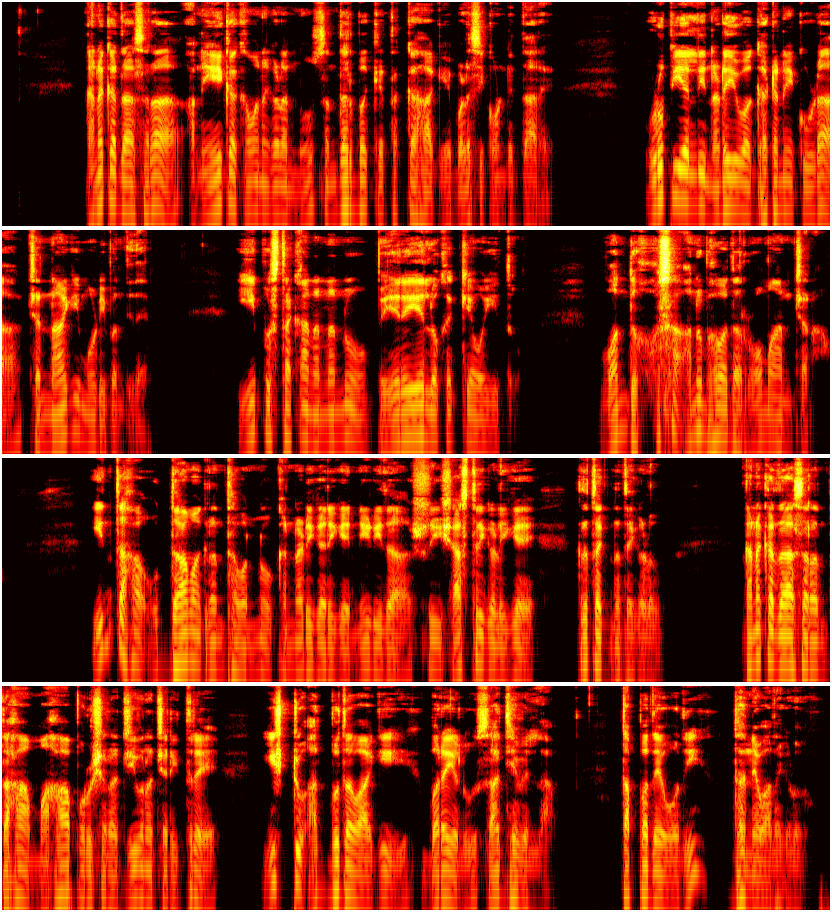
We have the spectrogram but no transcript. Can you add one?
ಕನಕದಾಸರ ಅನೇಕ ಕವನಗಳನ್ನು ಸಂದರ್ಭಕ್ಕೆ ತಕ್ಕ ಹಾಗೆ ಬಳಸಿಕೊಂಡಿದ್ದಾರೆ. ಉಡುಪಿಯಲ್ಲಿ ನಡೆಯುವ ಘಟನೆ ಕೂಡ ಚೆನ್ನಾಗಿ ಮೂಡಿಬಂದಿದೆ ಈ ಪುಸ್ತಕ ನನ್ನನ್ನು ಬೇರೆಯೇ ಲೋಕಕ್ಕೆ ಒಯ್ಯಿತು. ಒಂದು ಹೊಸ ಅನುಭವದ ರೋಮಾಂಚನ. ಇಂತಹ ಉದ್ದಾಮ ಗ್ರಂಥವನ್ನು ಕನ್ನಡಿಗರಿಗೆ ನೀಡಿದ ಶ್ರೀ ಶಾಸ್ತ್ರಿಗಳಿಗೆ ಕೃತಜ್ಞತೆಗಳು. ಕನಕದಾಸರಂತಹ ಮಹಾಪುರುಷರ ಜೀವನ ಚರಿತ್ರೆ ಇಷ್ಟು ಅದ್ಭುತವಾಗಿ ಬರೆಯಲು ಸಾಧ್ಯವಿಲ್ಲ. ತಪ್ಪದೆ ಓದಿ ಧನ್ಯವಾದಗಳು.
